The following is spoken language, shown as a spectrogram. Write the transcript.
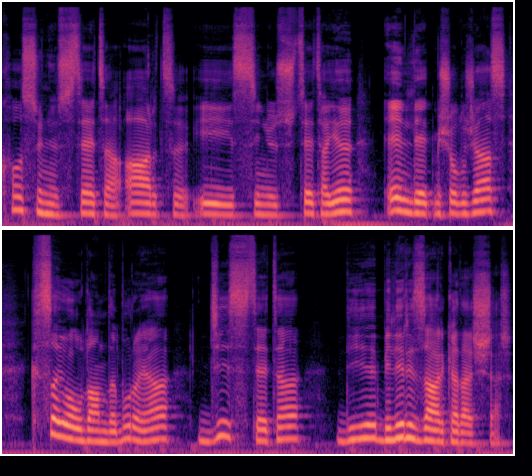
kosinüs teta artı i sinüs teta'yı elde etmiş olacağız. Kısa yoldan da buraya cis teta diyebiliriz arkadaşlar.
